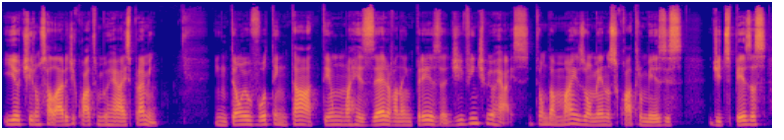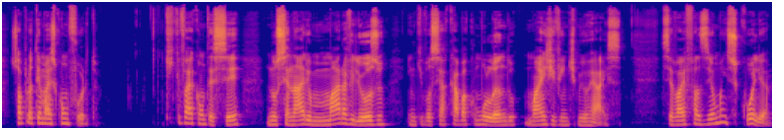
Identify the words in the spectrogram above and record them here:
e eu tiro um salário de quatro mil reais para mim. Então, eu vou tentar ter uma reserva na empresa de 20 mil reais. Então, dá mais ou menos quatro meses de despesas só para eu ter mais conforto. O que, que vai acontecer no cenário maravilhoso em que você acaba acumulando mais de 20 mil reais. Você vai fazer uma escolha.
